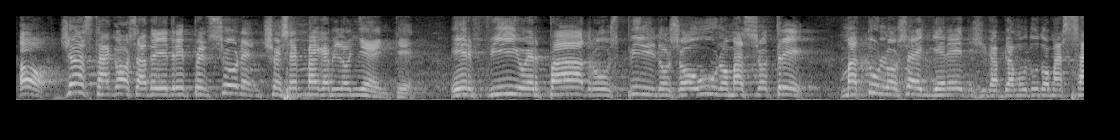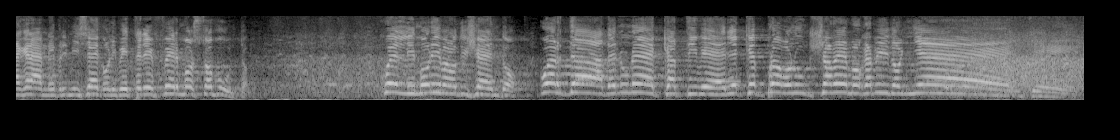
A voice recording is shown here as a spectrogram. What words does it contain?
Oh, già sta cosa delle tre persone non ci si è mai capito niente. Er figlio, er padre, lo spirito, so uno, ma so tre. Ma tu lo sai gli eretici che abbiamo dovuto massacrare nei primi secoli per tenere fermo sto punto? Quelli morivano dicendo guardate non è cattiveria, è che proprio non ci avevamo capito niente.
